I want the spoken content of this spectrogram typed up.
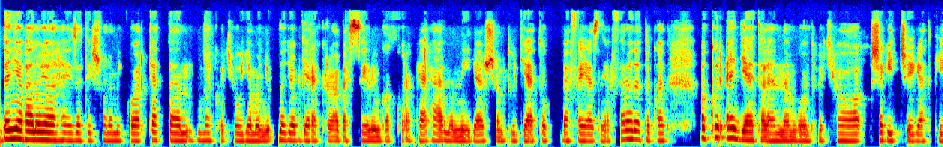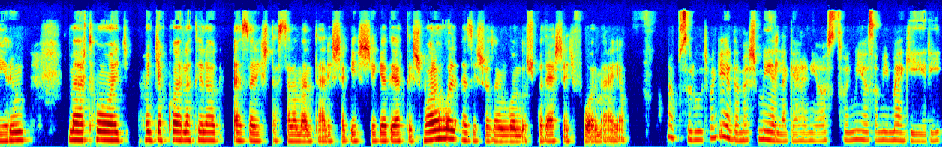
de nyilván olyan helyzet is van, amikor ketten, meg hogyha ugye mondjuk nagyobb gyerekről beszélünk, akkor akár hárman, négyen sem tudjátok befejezni a feladatokat, akkor egyáltalán nem gond, hogyha segítséget kérünk, mert hogy, hogy gyakorlatilag ezzel is teszel a mentális egészségedért, és valahol ez is az öngondoskodás egy formája. Abszolút, meg érdemes mérlegelni azt, hogy mi az, ami megéri,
